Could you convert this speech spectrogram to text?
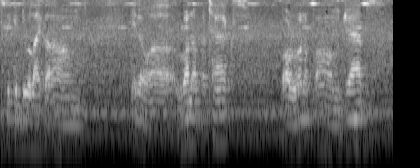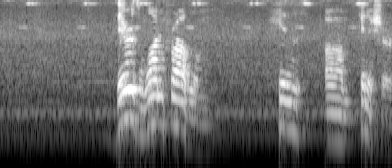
so he can do like um you know uh, run up attacks or run up um jabs. There is one problem. His um finisher.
